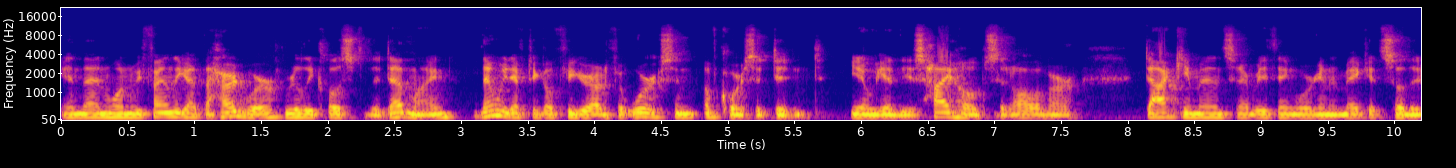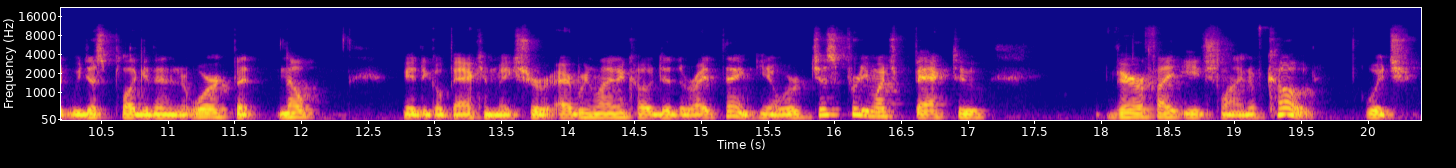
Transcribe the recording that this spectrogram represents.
And then when we finally got the hardware really close to the deadline, then we'd have to go figure out if it works. And of course, it didn't. You know, we had these high hopes that all of our documents and everything were going to make it so that we just plug it in and it worked. But nope, we had to go back and make sure every line of code did the right thing. You know, we're just pretty much back to verify each line of code, which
